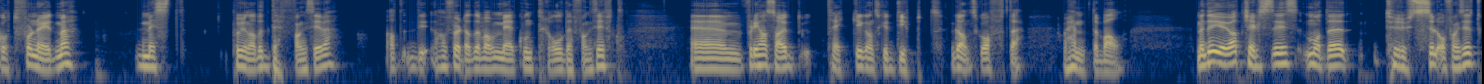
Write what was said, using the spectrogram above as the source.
godt fornøyd med. Mest pga. det defensive. At de, han følte at det var mer kontroll defensivt. Eh, fordi Hazard trekker ganske dypt ganske ofte og henter ball. Men det gjør jo at Chelseas måte, trussel offensivt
